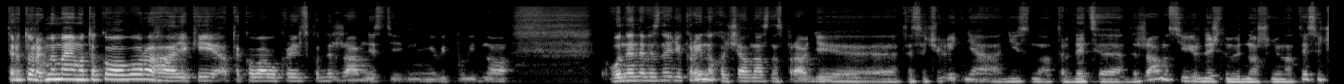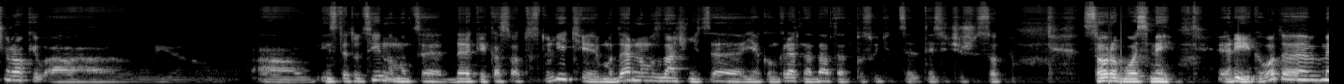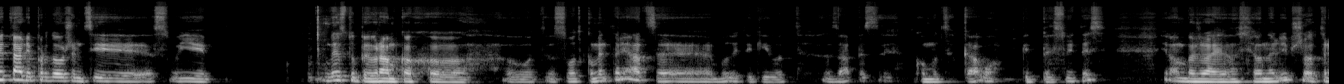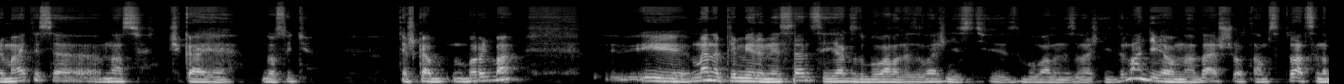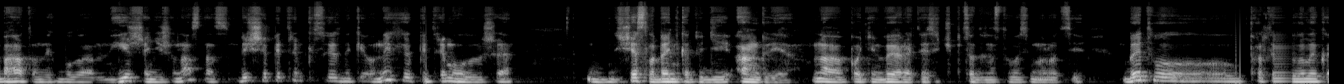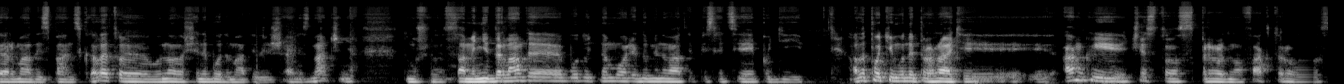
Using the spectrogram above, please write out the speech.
територіях. Ми маємо такого ворога, який атакував українську державність, і відповідно. Вони не визнають Україну, хоча в нас насправді е, тисячолітня дійсно традиція державності в юридичному відношенні на тисячу років, а, а в інституційному це декілька сот століть, в модерному значенні це є конкретна дата, по суті, це 1648 рік. От е, ми далі продовжимо ці свої виступи в рамках е, от, свод коментаря. Це будуть такі от записи. Кому цікаво, підписуйтесь. Я вам бажаю всього найліпшого. Тримайтеся. Нас чекає досить тяжка боротьба. І в мене примірені сенси, як здобувала незалежність, здобували незалежність Нідерландів. Я вам нагадаю, що там ситуація набагато у них була гірша, ніж у нас. Нас більше підтримки союзників. У них підтримували лише ще слабенька тоді Англія. Вона потім виграє в 1598 році битву проти великої армади іспанської, але то воно ще не буде мати вирішальне значення, тому що саме Нідерланди будуть на морі домінувати після цієї події. Але потім вони програють Англії чисто з природного фактору.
